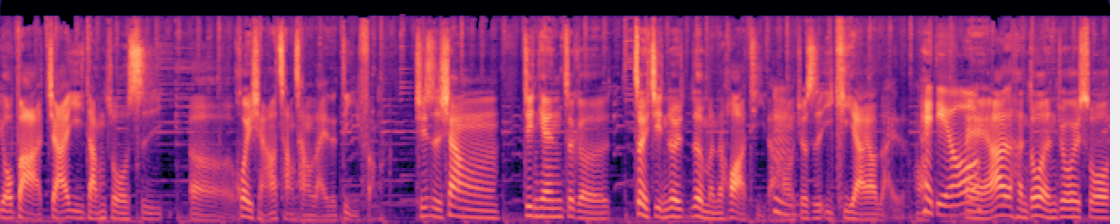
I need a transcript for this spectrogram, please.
有把嘉义当做是呃会想要常常来的地方。其实像今天这个最近热热门的话题啦，然后、嗯、就是 IKEA 要来了，嘿对哦，哎啊，很多人就会说，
